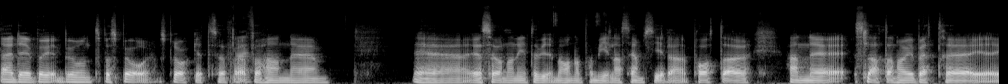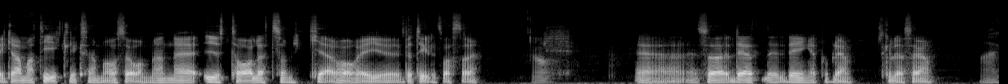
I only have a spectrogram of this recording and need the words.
Nej, det ber- beror inte på spår, språket i så fall. För han, eh, jag såg någon intervju med honom på Milans hemsida. Pratar, han, eh, Zlatan har ju bättre eh, grammatik liksom och så. Men eh, uttalet som Kjär har är ju betydligt vassare. Ja. Eh, så det, det, är inget problem skulle jag säga. Nej.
